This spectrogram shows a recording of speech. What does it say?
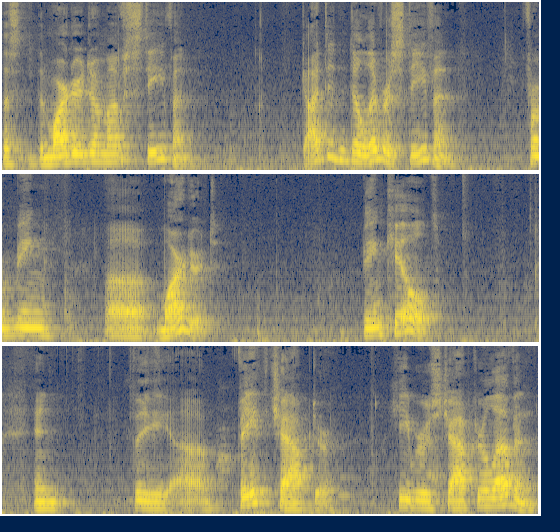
The, the martyrdom of Stephen. God didn't deliver Stephen from being uh, martyred, being killed. In the uh, faith chapter, Hebrews chapter 11,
